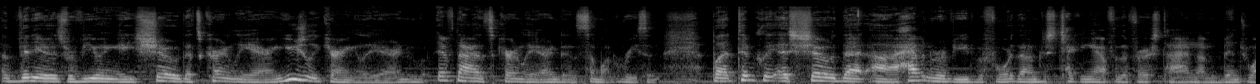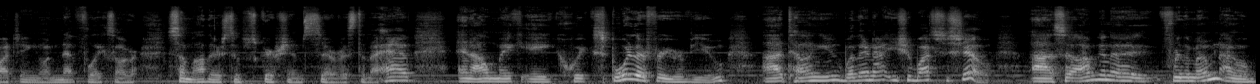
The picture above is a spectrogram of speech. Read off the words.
of videos reviewing a show that's currently airing, usually currently airing. If not, it's currently airing, then it's somewhat recent. But typically, a show that uh, I haven't reviewed before, that I'm just checking out for the first time, I'm binge watching on Netflix or some other subscription service that I have, and I'll make a quick spoiler free review uh, telling you whether or not you should watch the show. Uh, so I'm gonna, for the moment, I will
